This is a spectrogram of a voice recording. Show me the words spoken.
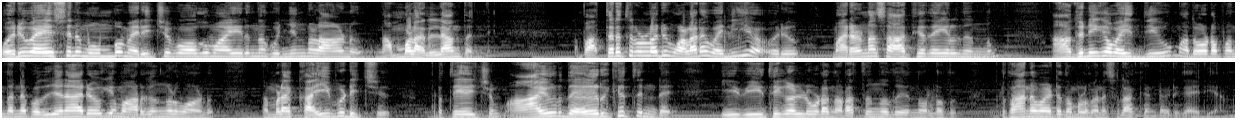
ഒരു വയസ്സിന് മുമ്പ് മരിച്ചു പോകുമായിരുന്ന കുഞ്ഞുങ്ങളാണ് നമ്മളെല്ലാം തന്നെ. അപ്പോൾ അത്തരത്തിലുള്ളൊരു വളരെ വലിയ ഒരു മരണസാധ്യതയിൽ നിന്നും ആധുനിക വൈദ്യവും അതോടൊപ്പം തന്നെ പൊതുജനാരോഗ്യ മാർഗങ്ങളുമാണ് നമ്മളെ കൈപിടിച്ച് പ്രത്യേകിച്ചും ആയുർദൈർഘ്യത്തിന്റെ ഈ വീഥികളിലൂടെ നടത്തുന്നത് എന്നുള്ളത് പ്രധാനമായിട്ട് നമ്മൾ മനസ്സിലാക്കേണ്ട ഒരു കാര്യമാണ്.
